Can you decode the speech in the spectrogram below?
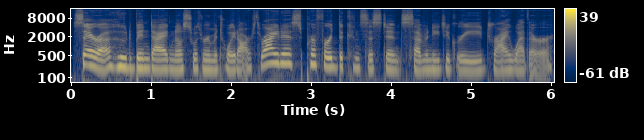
Sarah, who'd been diagnosed with rheumatoid arthritis, preferred the consistent 70 degree dry weather,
